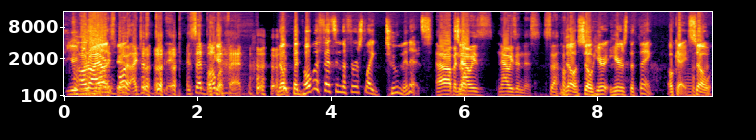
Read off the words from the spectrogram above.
you're Oh no, I already realizing- spoiled. I just did it. I said Boba Okay. Fett. no, but Boba Fett's in the first like two minutes. Uh, but So- now he's now he's in this. So No, so here here's the thing. Okay, so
